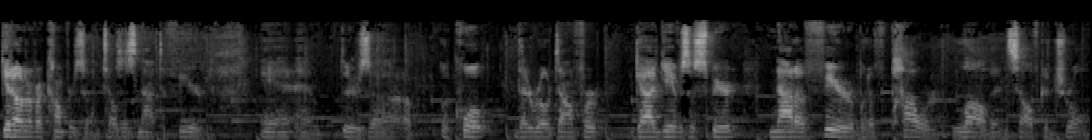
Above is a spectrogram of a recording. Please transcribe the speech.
get out of our comfort zone. It tells us not to fear. And, and there's a, a, a, quote that I wrote down for God gave us a spirit not of fear, but of power, love, and self control.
